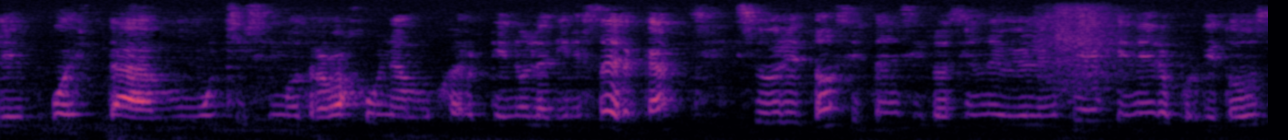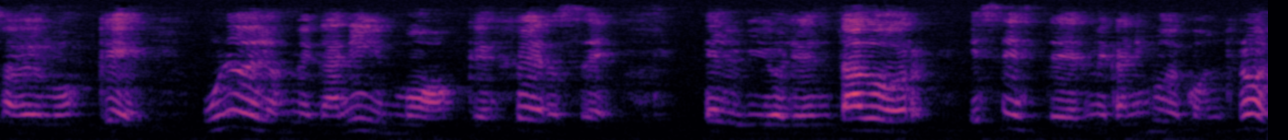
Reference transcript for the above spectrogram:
le cuesta muchísimo trabajo a una mujer que no la tiene cerca, sobre todo si está en situación de violencia de género, porque todos sabemos que uno de los mecanismos que ejerce el violentador es este, el mecanismo de control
